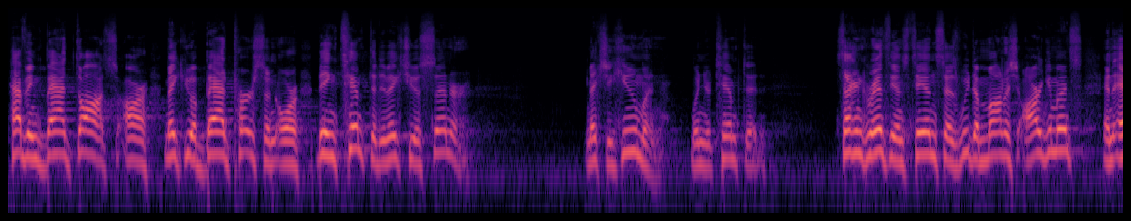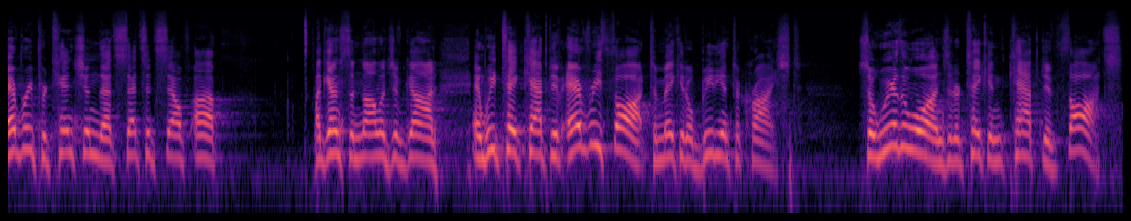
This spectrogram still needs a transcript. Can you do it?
having bad thoughts are, make you a bad person or being tempted it makes you a sinner. It makes you human when you're tempted. 2 Corinthians 10 says, We demolish arguments and every pretension that sets itself up against the knowledge of God. And we take captive every thought to make it obedient to Christ. So we're the ones that are taking captive thoughts,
